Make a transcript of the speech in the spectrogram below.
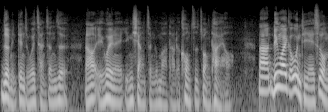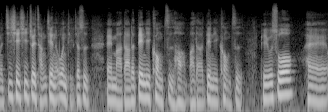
热敏电阻会产生热，然后也会呢影响整个马达的控制状态哈。那另外一个问题也是我们机械系最常见的问题，就是诶马达的电力控制哈，马达的电力控制，比如说诶，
